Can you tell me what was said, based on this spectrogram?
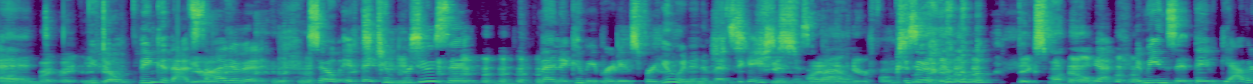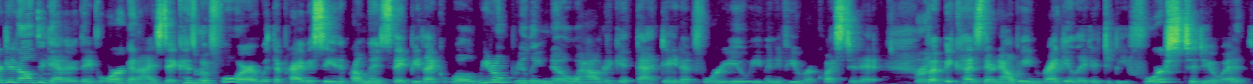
And right, right. And you don't think of that side of it. So if they can genius. produce it, then it can be produced for you in an investigation She's as well. here, folks. Big smile. yeah, it means that they've gathered it all together, they've organized it. Because Right. before, with the privacy, the problem is they'd be like, well, we don't really know how to get that data for you, even if you requested it. Right. But because they're now being regulated to be forced to do it,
